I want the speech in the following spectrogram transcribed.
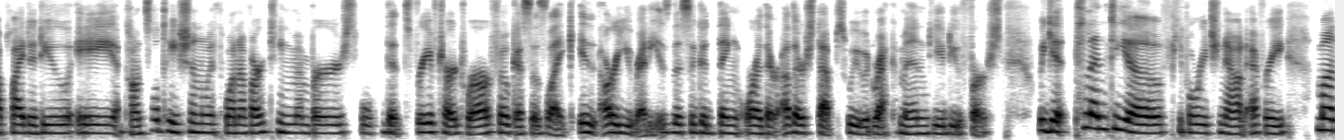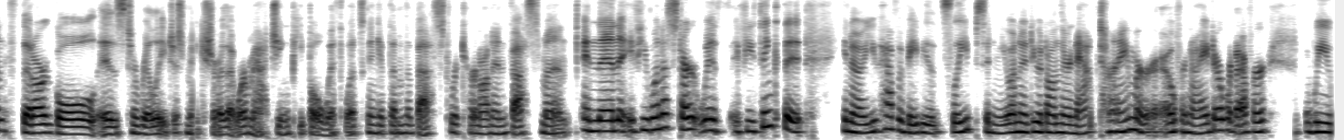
apply to do a consultation with one of our team members that's free of charge where our focus is like is, are you ready? Is this a good thing? Or are there other steps we would recommend you do first? We get plenty of people reaching out every month that our goal is to really just make sure that we're matching people with what's going to get them the best return on investment. And then if you want to start with if you think that you know you have a baby that sleeps and you want to do it on their nap time or overnight or whatever we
